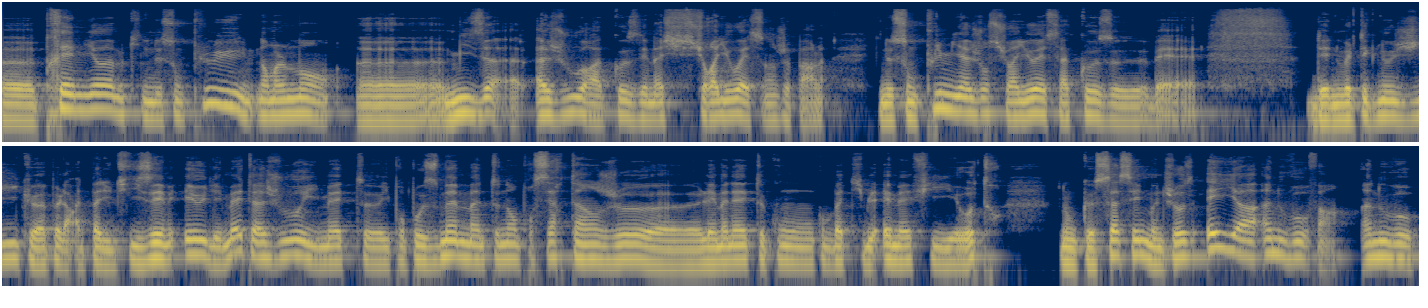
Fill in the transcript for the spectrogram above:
euh, premium qui ne sont plus normalement euh, mis à, jour à cause des machines sur iOS, hein, je parle. Ils ne sont plus mis à jour sur iOS à cause ben, des nouvelles technologies que Apple arrête pas d'utiliser. Mais eux, ils les mettent à jour, ils mettent, euh, proposent même maintenant pour certains jeux euh, les manettes com- compatibles MFI et autres. Donc euh, ça, c'est une bonne chose. Et il y a un nouveau, enfin un nouveau,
